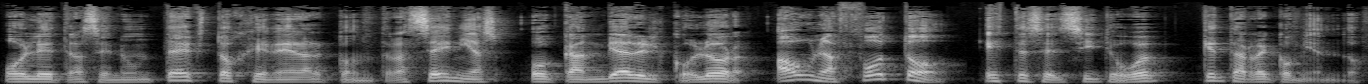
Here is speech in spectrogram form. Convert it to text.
o letras en un texto, generar contraseñas o cambiar el color a una foto, este es el sitio web que te recomiendo.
